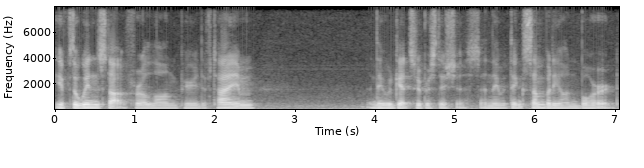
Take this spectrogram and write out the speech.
if the wind stopped for a long period of time, they would get superstitious and they would think somebody on board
